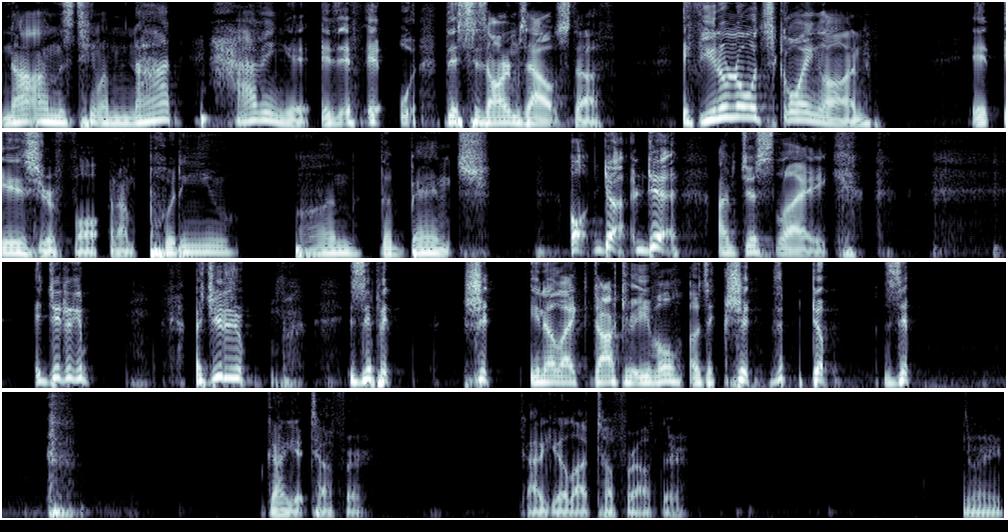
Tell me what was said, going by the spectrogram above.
Not on this team. I'm not having it. If it, this is arms out stuff. If you don't know what's going on, it is your fault, and I'm putting you on the bench. Oh, duh, duh. I'm just like, zip it, shit. You know, like Doctor Evil. I was like, shit, zip, dup, zip. Gotta get tougher. Gotta get a lot tougher out there. All right,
